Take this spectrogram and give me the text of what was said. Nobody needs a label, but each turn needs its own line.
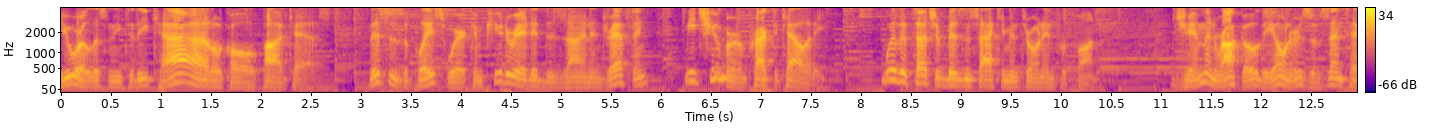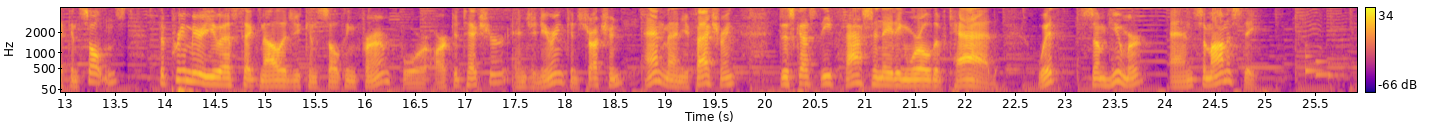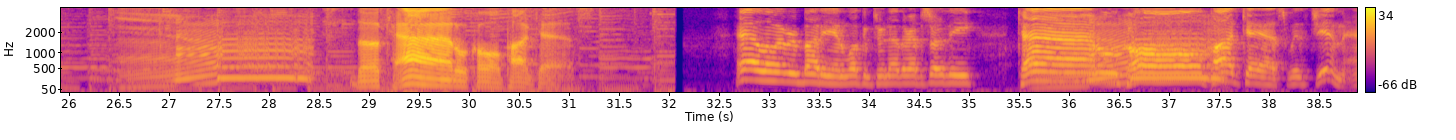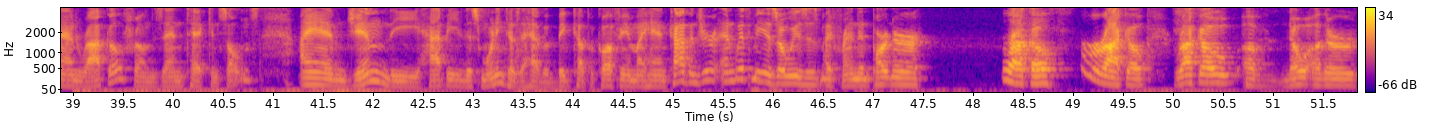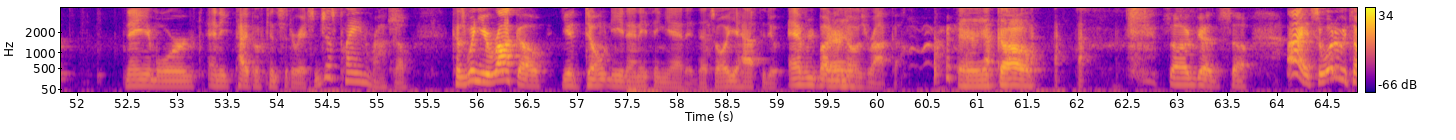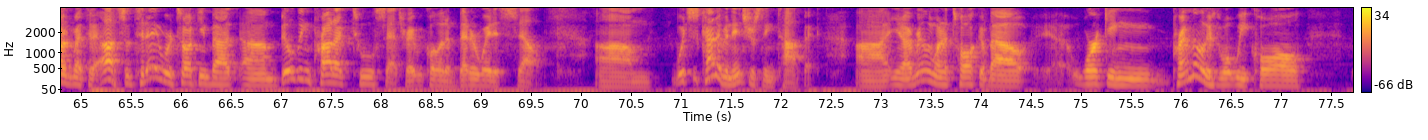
You are listening to the Cattle Call Podcast. This is the place where computer aided design and drafting meets humor and practicality, with a touch of business acumen thrown in for fun. Jim and Rocco, the owners of Zentech Consultants, the premier U.S. technology consulting firm for architecture, engineering, construction, and manufacturing, discuss the fascinating world of CAD with some humor and some honesty. The Cattle Call Podcast. Hello, everybody, and welcome to another episode of the Cattle Call Podcast with Jim and Rocco from Zentech Consultants. I am Jim, the happy this morning because I have a big cup of coffee in my hand, Coppinger, and with me, as always, is my friend and partner,
Rocco.
Rocco. Rocco of no other name or any type of consideration, just plain Rocco. Because when you're Rocco, you don't need anything added. That's all you have to do. Everybody
There you-
knows Rocco.
There you go.
it's all good. So, all right. So, what are we talking about today? Oh, so today we're talking about um, building product tool sets, right? We call it a better way to sell, um, which is kind of an interesting topic. Uh, you know, I really want to talk about uh, working primarily with what we call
